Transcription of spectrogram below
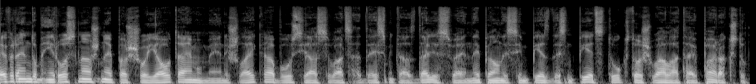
Referenduma ierosināšanai par šo jautājumu mēnešu laikā būs jāsavāc desmitās daļas vai nepilni 155 tūkstošu vēlētāju parakstu.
